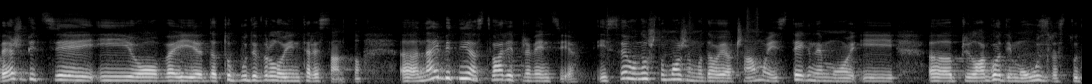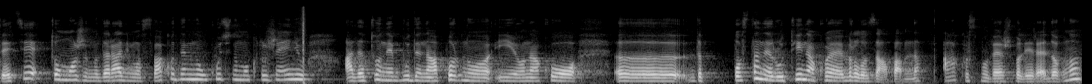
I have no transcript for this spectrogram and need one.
vežbice i ovaj, da to bude vrlo interesantno. E, najbitnija stvar je prevencija i sve ono što možemo da ojačamo i stegnemo i prilagodimo uzrastu dece, to možemo da radimo svakodnevno u kućnom okruženju, a da to ne bude naporno i onako e, da postane rutina koja je vrlo zabavna. Ako smo vežbali redovno,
